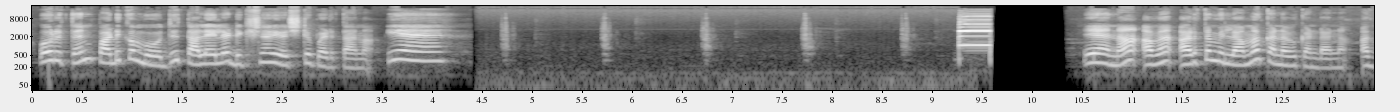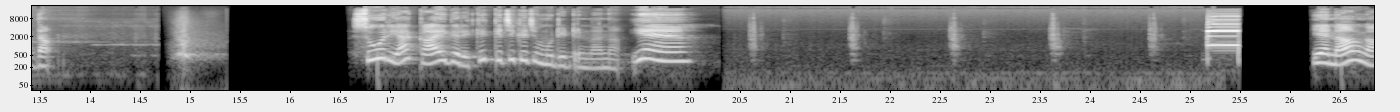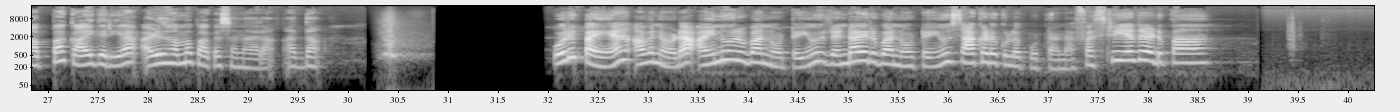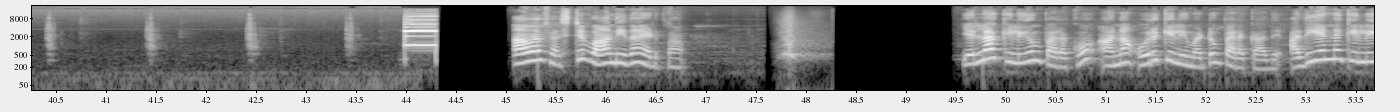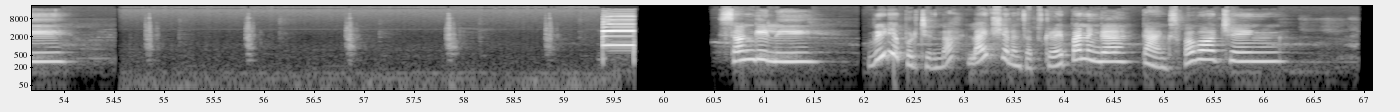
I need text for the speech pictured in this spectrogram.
ஒருத்தன் படுக்கும்போது தலையில் டிக்ஷனரி வச்சுட்டு படுத்தானா? ஏன்? ஏன்னா அவன் அர்த்தம் இல்லாமல் கனவு கண்டானா. அதான். சூர்யா காய்கறிக்கு கிச்சு கிச்சு மூட்டிட்டு இருந்தானா. ஏன்? ஏன்னா அவங்க அப்பா காய்கறியை அழுகாமல் பார்க்க சொன்னாராம் அதான். ஒரு பையன் அவனோட ஐநூறுரூபா நோட்டையும் ரெண்டாயிரம் ரூபாய் நோட்டையும் சாக்கடைக்குள்ளே போட்டானா. ஃபஸ்ட்டு எதை எடுப்பான்? அவன் ஃபஸ்ட்டு வாந்தி தான் எடுப்பான். எல்லா கிளியும் பறக்கும் ஆனால் ஒரு கிளி மட்டும் பறக்காது. அது என்ன கிளி? சங்கிலி. வீடியோ பிடிச்சிருந்தா லைக் ஷேர் அண்ட் சப்ஸ்கிரைப் பண்ணுங்கள் தேங்க்ஸ் ஃபார் வாட்சிங்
